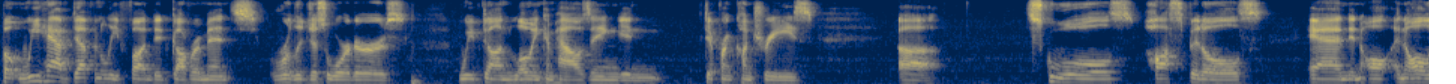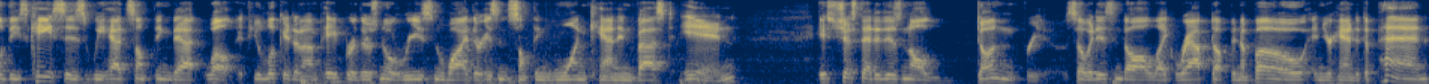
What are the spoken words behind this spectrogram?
But we have definitely funded governments, religious orders. We've done low-income housing in different countries, uh, schools, hospitals, and in all in all of these cases, we had something that, well, if you look at it on paper, there's no reason why there isn't something one can invest in. It's just that it isn't all done for you. So it isn't all like wrapped up in a bow and you're handed a pen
